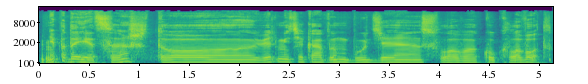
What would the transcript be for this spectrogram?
Мне падаецца, што вельмі цікавым будзе слова куклавод.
